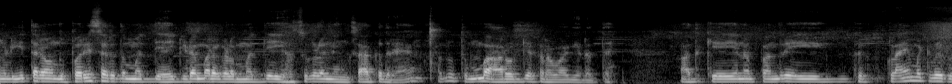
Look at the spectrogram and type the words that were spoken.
ನೋಡಿ, ಈ ಥರ ಒಂದು ಪರಿಸರದ ಮಧ್ಯೆ ಗಿಡ ಮರಗಳ ಮಧ್ಯೆ ಈ ಹಸುಗಳನ್ನು ಹಿಂಗೆ ಸಾಕಿದ್ರೆ ಅದು ತುಂಬ ಆರೋಗ್ಯಕರವಾಗಿರುತ್ತೆ. ಅದಕ್ಕೆ ಏನಪ್ಪ ಅಂದರೆ, ಈ ಕ್ಲೈಮೇಟ್ ಬೇಕು.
